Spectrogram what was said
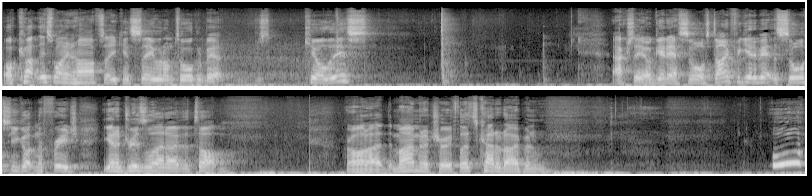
I'll cut this one in half so you can see what I'm talking about. Just kill this. Actually, I'll get our sauce. Don't forget about the sauce you got in the fridge. You're gonna drizzle that over the top. Right, at the moment of truth, let's cut it open. Ooh.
